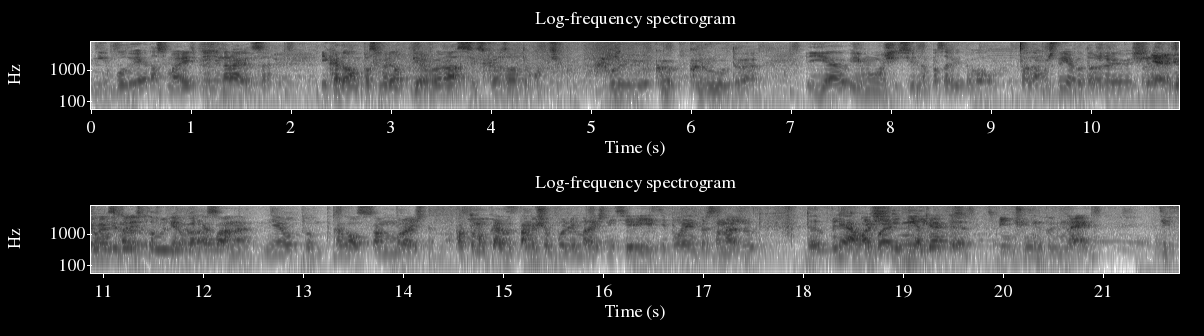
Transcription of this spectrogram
не буду я это смотреть, мне не нравится. И когда он посмотрел первый раз и сказал такой, типа, блин, как круто. И я ему очень сильно позавидовал, потому что я бы тоже сейчас У меня хотел любимый посмотреть эпизод это в первый раз. Кабана. Мне вот он показался самым мрачным. А потом, оказывается, там еще более мрачные серии есть, и половина персонажей Да, бля, вообще погибает. нет. Никак э, тебе ничего не напоминает, где в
